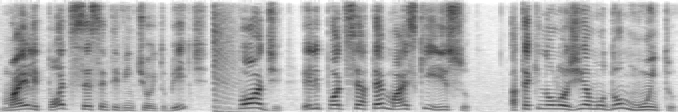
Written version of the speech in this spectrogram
Mas ele pode ser 128 bits? Pode, ele pode ser até mais que isso. A tecnologia mudou muito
